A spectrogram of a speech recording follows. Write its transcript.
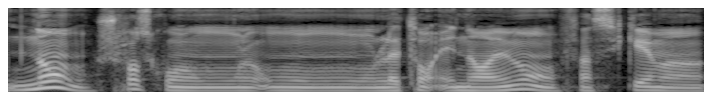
Non, je pense qu'on on l'attend énormément. Enfin, c'est quand même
